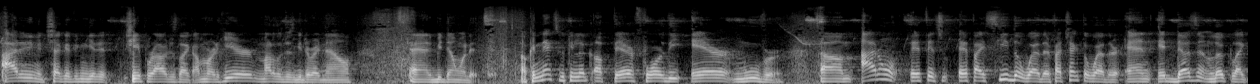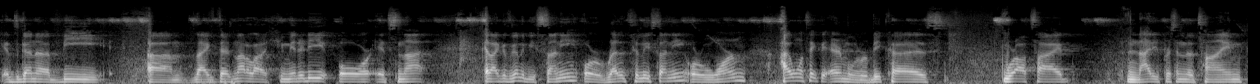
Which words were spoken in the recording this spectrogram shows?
I didn't even check if you can get it cheaper. I was just like, I'm already here. Might as well just get it right now and be done with it. Okay, next we can look up there for the air mover. Um, I don't if it's if I see the weather, if I check the weather and it doesn't look like it's gonna be um, like there's not a lot of humidity or it's not like it's gonna be sunny or relatively sunny or warm, I won't take the air mover because we're outside 90% of the time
